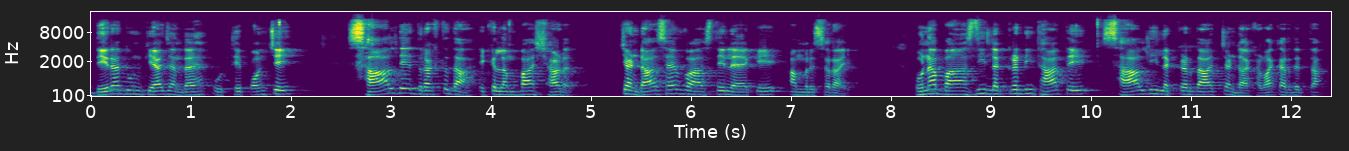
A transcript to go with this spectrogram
ਦੇਹਰਾਦੂਨ ਕਿਹਾ ਜਾਂਦਾ ਹੈ, ਉੱਥੇ ਪਹੁੰਚੇ। ਸਾਲ ਦੇ ਦਰਖਤ ਦਾ ਇੱਕ ਲੰਬਾ ਛੜ ਝੰਡਾ ਸਾਹਿਬ ਵਾਸਤੇ ਲੈ ਕੇ ਅੰਮ੍ਰਿਤਸਰ ਆਏ। ਉਹਨਾਂ ਬਾਂਸ ਦੀ ਲੱਕੜ ਦੀ ਥਾਂ ਤੇ ਸਾਲ ਦੀ ਲੱਕੜ ਦਾ ਝੰਡਾ ਖੜਾ ਕਰ ਦਿੱਤਾ।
